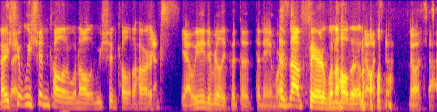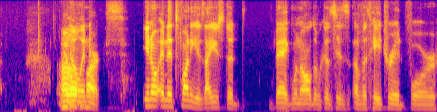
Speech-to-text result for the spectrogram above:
I I should We shouldn't call it a Wynalda. We should call it a Harkes. Yeah, we need to really put the, the name where That's not fair to Wynalda at No, all. it's not. No, it's not. Um, No, Oh, and- Harkes. You know, and it's funny is I used to bag Ronaldo because his of his hatred for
